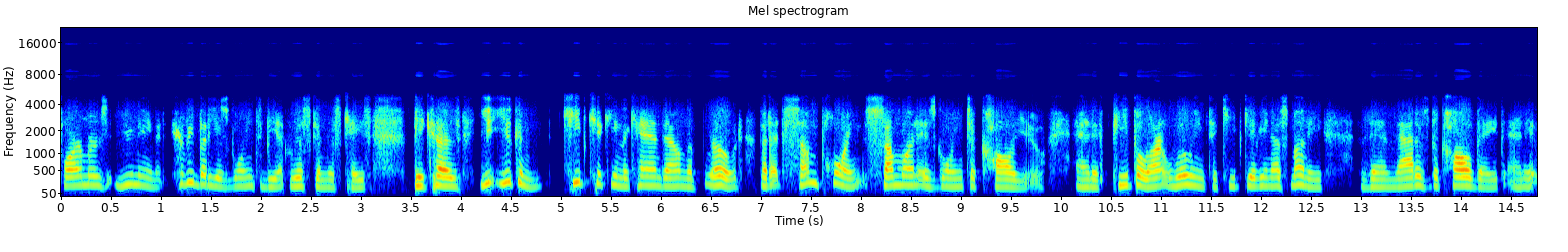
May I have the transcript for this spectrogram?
farmers, you name it. Everybody is going to be at risk in this case because you, you can keep kicking the can down the road, but at some point, someone is going to call you. And if people aren't willing to keep giving us money, then that is the call date, and it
